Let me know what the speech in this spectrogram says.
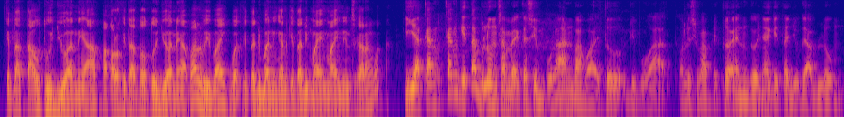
Kita tahu tujuannya apa. Kalau kita tahu tujuannya apa, lebih baik buat kita dibandingkan kita dimain-mainin sekarang Pak. Iya kan kan kita belum sampai kesimpulan bahwa itu dibuat. Oleh sebab itu end goal-nya kita juga belum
